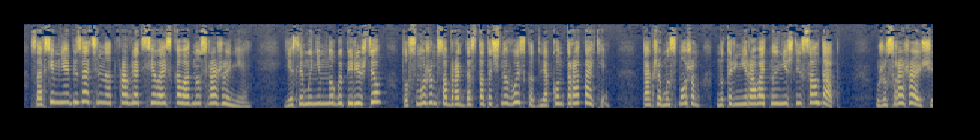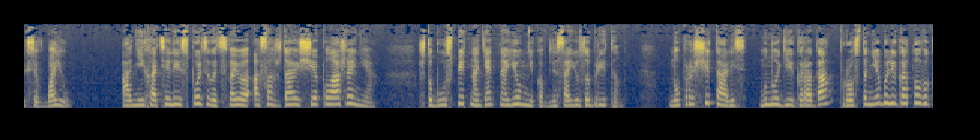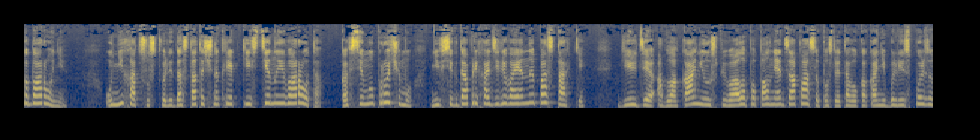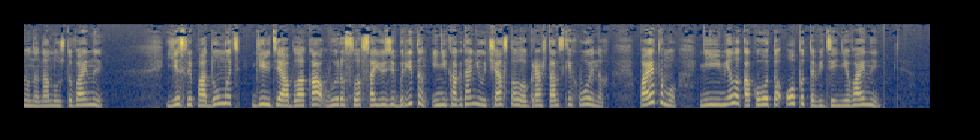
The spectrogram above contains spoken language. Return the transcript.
Совсем не обязательно отправлять все войска в одно сражение. Если мы немного переждем, то сможем собрать достаточно войска для контратаки. Также мы сможем натренировать нынешних солдат, уже сражающихся в бою. Они хотели использовать свое осаждающее положение, чтобы успеть нанять наемников для Союза Британ. Но просчитались, многие города просто не были готовы к обороне. У них отсутствовали достаточно крепкие стены и ворота. Ко всему прочему, не всегда приходили военные поставки. Гильдия «Облака» не успевала пополнять запасы после того, как они были использованы на нужды войны. Если подумать, гильдия «Облака» выросла в союзе Британ и никогда не участвовала в гражданских войнах, поэтому не имела какого-то опыта ведения войны.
